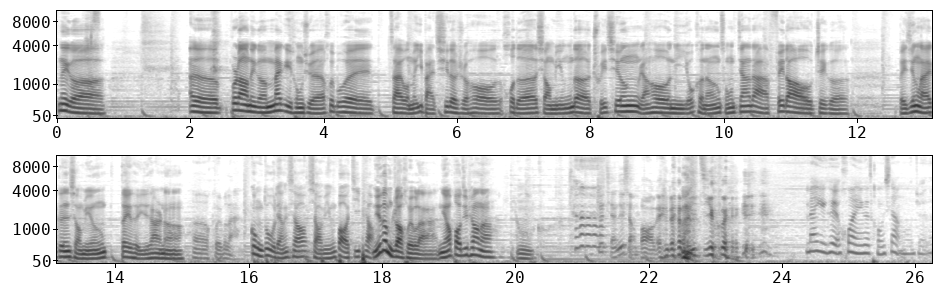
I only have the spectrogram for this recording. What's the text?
那个，呃，不知道那个 Maggie 同学会不会在我们一百期的时候获得小明的垂青，然后你有可能从加拿大飞到这个北京来跟小明 date 一下呢？呃，回不来。共度良宵，小明报机票。你怎么知道回不来？你要报机票呢？嗯，之前就想报来着，没机会。Maggie 可以换一个头像，我觉得。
